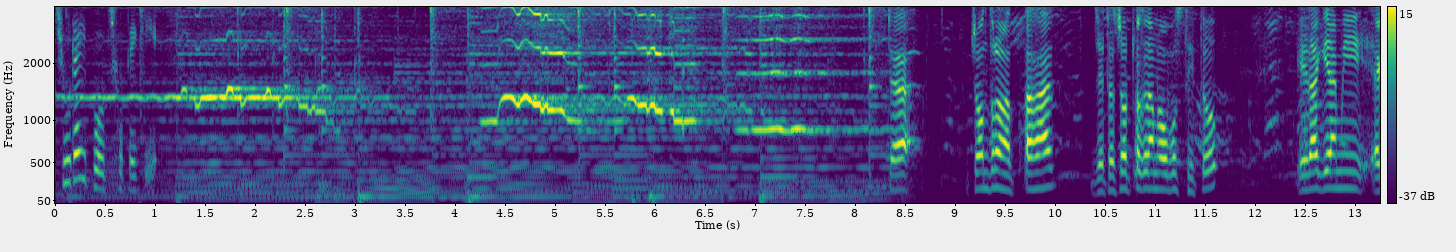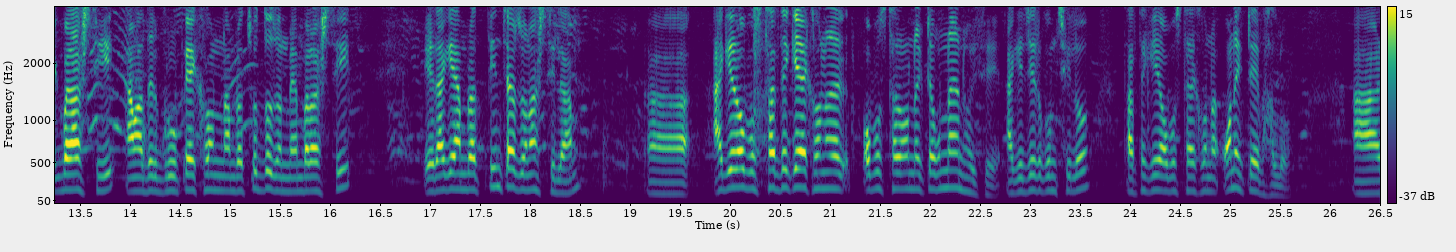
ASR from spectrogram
চূড়ায় পৌঁছতে গিয়ে। এটা চন্দ্রনাথ পাহাড়, যেটা চট্টগ্রামে অবস্থিত। এর আগে আমি একবার আসছি, আমাদের গ্রুপে এখন আমরা চোদ্দ জন মেম্বার আসছি। এর আগে আমরা তিন চারজন আসছিলাম। আগের অবস্থা থেকে এখন অবস্থার অনেকটা উন্নয়ন হয়েছে। আগে যেরকম ছিল, তার থেকে অবস্থা এখন অনেকটাই ভালো। আর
